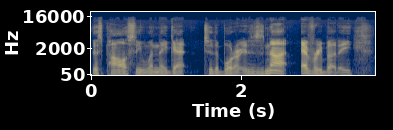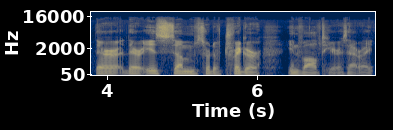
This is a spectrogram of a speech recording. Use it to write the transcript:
this policy when they get to the border? It is not everybody. There there is some sort of trigger involved here. Is that right?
